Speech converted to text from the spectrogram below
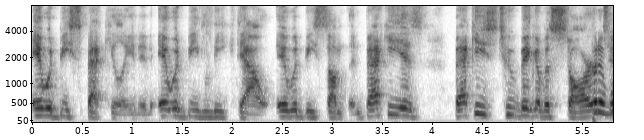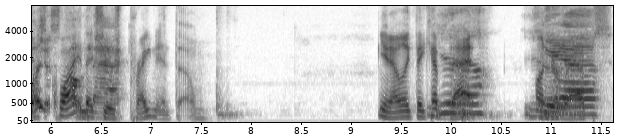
it would be speculated. It would be leaked out. It would be something. Becky is Becky's too big of a star. But it to was just quiet come that she was pregnant, though. You know, like they kept yeah, that yeah. under wraps.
